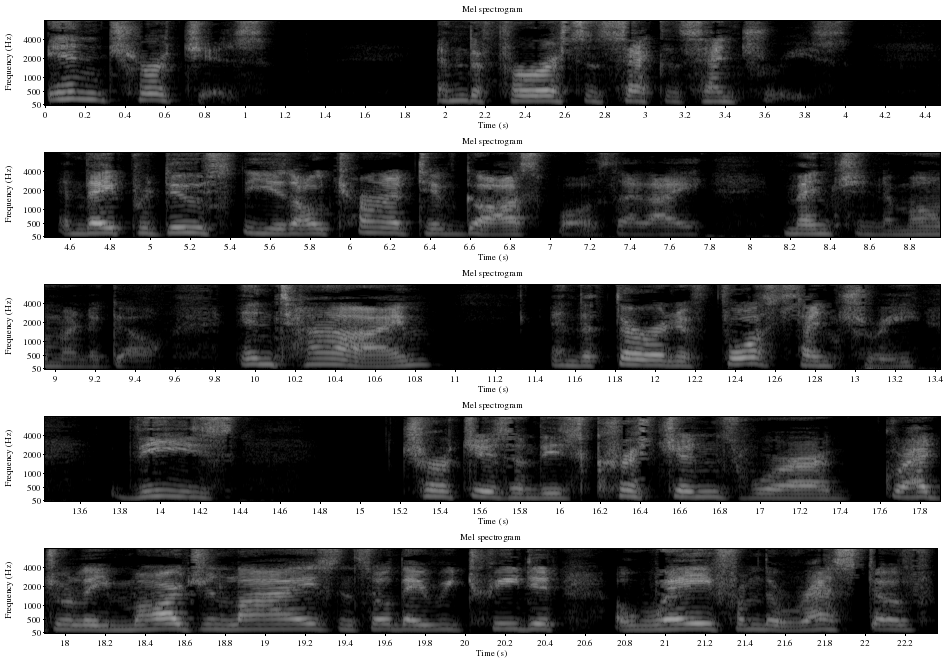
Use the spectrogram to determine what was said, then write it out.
in churches in the first and second centuries, and they produced these alternative gospels that I mentioned a moment ago. In time, in the third and fourth century, these churches and these Christians were gradually marginalized, and so they retreated away from the rest of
